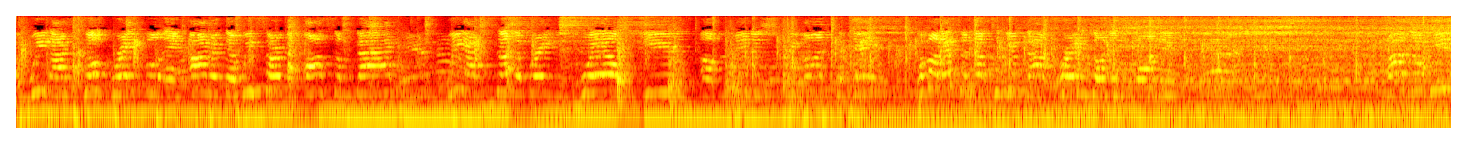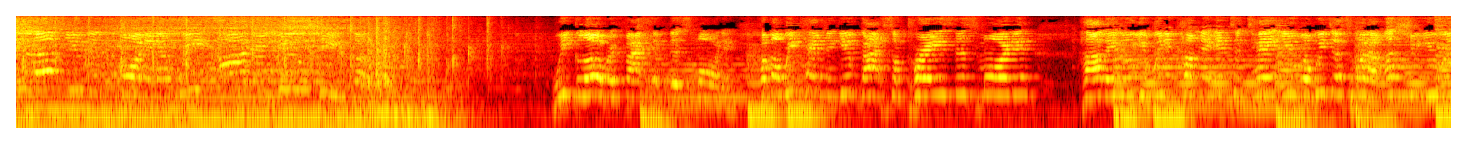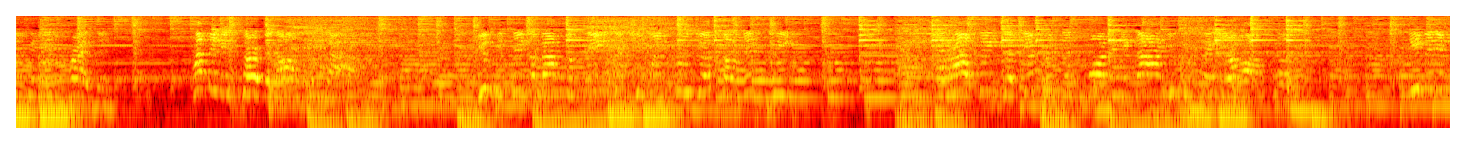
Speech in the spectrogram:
And we are so grateful and honored that we serve an awesome God. We are celebrating 12 years of ministry on today. Come on, that's enough to give God praise on this morning. We glorify him this morning. Come on, we came to give God some praise this morning. Hallelujah. We didn't come to entertain you, but we just want to usher you into his presence. How many serve an awesome God? You can think about some things that you went through just on this week and how things are different this morning. And God, you can say you're awesome. Even if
